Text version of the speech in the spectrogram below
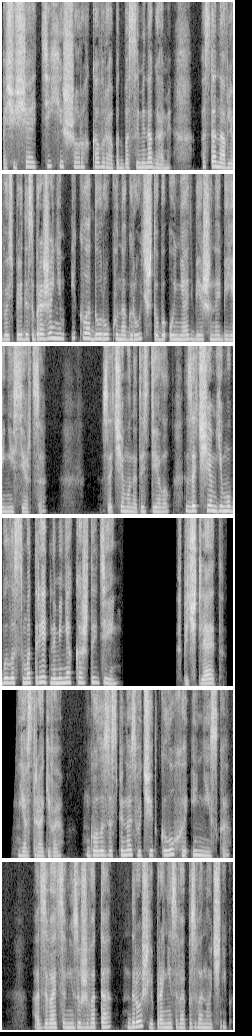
ощущая тихий шорох ковра под босыми ногами, останавливаюсь перед изображением и кладу руку на грудь, чтобы унять бешеное биение сердца. Зачем он это сделал? Зачем ему было смотреть на меня каждый день? Впечатляет? Я вздрагиваю. Голос за спиной звучит глухо и низко. Отзывается внизу живота, дрожью пронизывая позвоночник.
